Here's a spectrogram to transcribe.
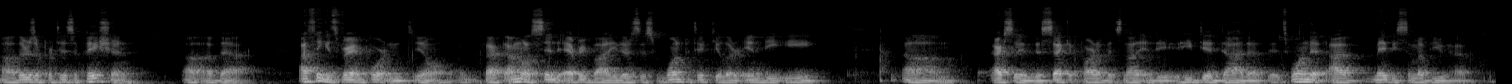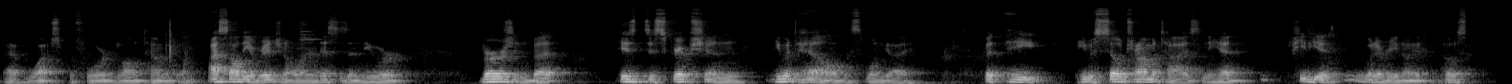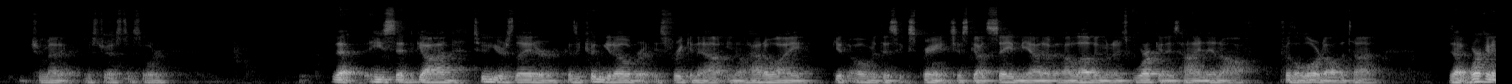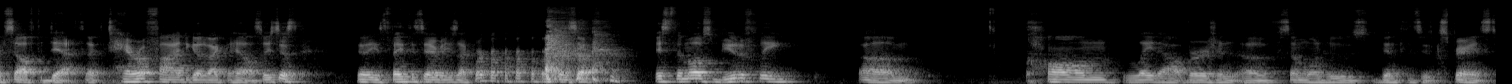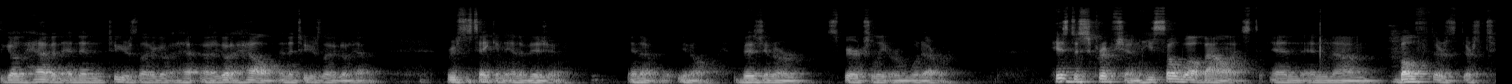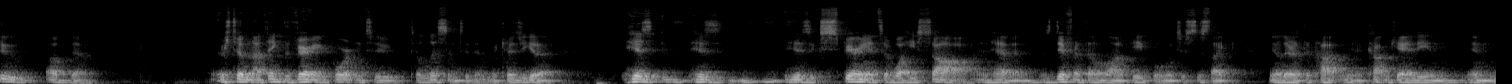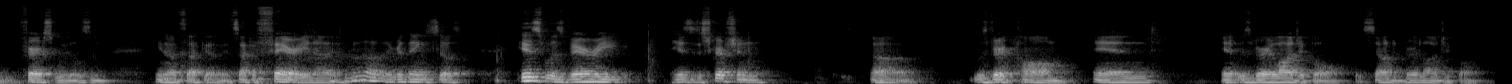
uh, there's a participation uh, of that. I think it's very important. You know, in fact, I'm going to send everybody. There's this one particular NDE. Um, actually the second part of it's not NDE. He did die. That it's one that I maybe some of you have have watched before a long time ago. I saw the original one, and this is a newer version. But his description, he went to hell. This one guy, but he he was so traumatized, and he had PTSD, whatever you know, post traumatic distress disorder. That he said, God, two years later, because he couldn't get over it, he's freaking out. You know, how do I get over this experience. Just God saved me out of it. I love him, and he's working his hind end off for the Lord all the time. He's like working himself to death, like terrified to go back to hell. So he's just, you know, his faith is there, but he's like work, work, work, work, work, work. And so it's the most beautifully um, calm, laid out version of someone who's been through this experience to go to heaven, and then two years later go to he- uh, go to hell, and then two years later go to heaven. Reese is taken in a vision, in a you know vision or spiritually or whatever. His description, he's so well balanced, and and um, both there's there's two of them. There's two of them. I think it's very important to to listen to them because you get a his his his experience of what he saw in heaven is different than a lot of people, which is just like you know they're at the cotton you know, cotton candy and, and Ferris wheels and you know it's like a it's like a fair you know everything's so his was very his description uh, was very calm and and it was very logical. It sounded very logical.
